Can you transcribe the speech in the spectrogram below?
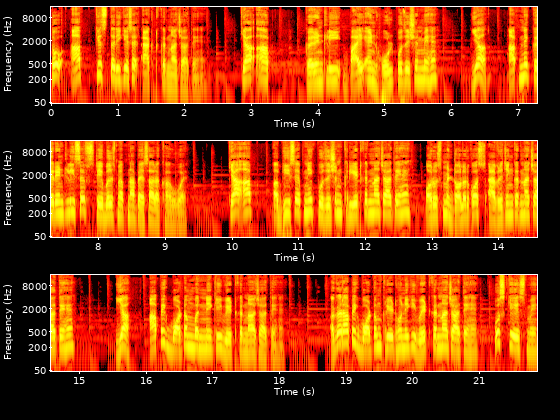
तो आप किस तरीके से एक्ट करना चाहते हैं? क्या आप currently buy and hold position में हैं? या आपने करेंटली सिर्फ़ स्टेबल्स में अपना पैसा रखा हुआ है? क्या आप अभी से अपनी एक पोजीशन क्रिएट करना चाहते हैं और उसमें डॉलर कॉस्ट एवरेजिंग करना चाहते हैं? या आप एक बॉटम बनने की वेट करना चाहते हैं? अगर आप एक बॉटम क्रिएट होने की वेट करना चाहते हैं, उस केस में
